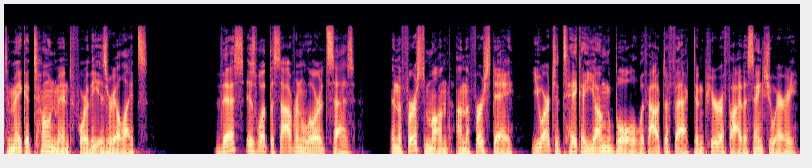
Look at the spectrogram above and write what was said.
to make atonement for the Israelites. This is what the sovereign Lord says In the first month, on the first day, you are to take a young bull without defect and purify the sanctuary.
